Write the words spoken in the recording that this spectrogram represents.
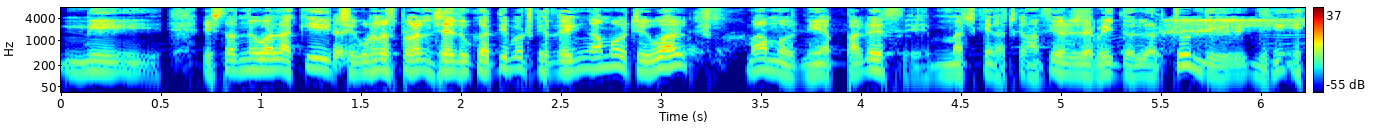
ni estando igual aquí, según los planes educativos que tengamos, igual, vamos, ni aparece, más que las canciones de Vito Lerchundi.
